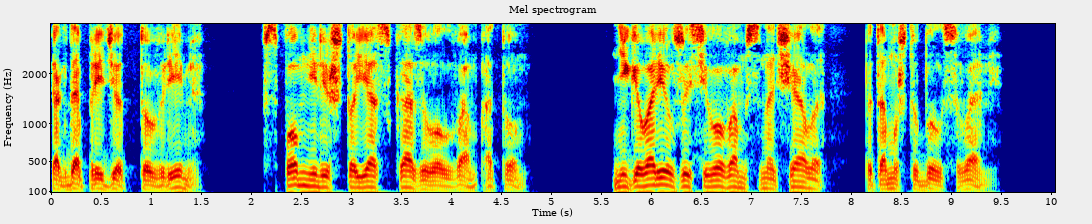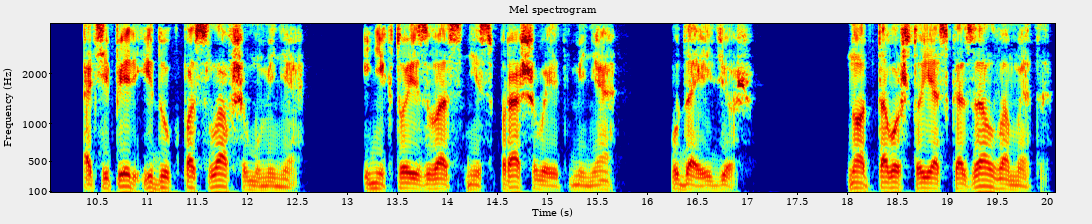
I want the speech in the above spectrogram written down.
когда придет то время, вспомнили, что я сказывал вам о том. Не говорил же сего вам сначала, потому что был с вами. А теперь иду к пославшему меня, и никто из вас не спрашивает меня, куда идешь. Но от того, что я сказал вам это,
